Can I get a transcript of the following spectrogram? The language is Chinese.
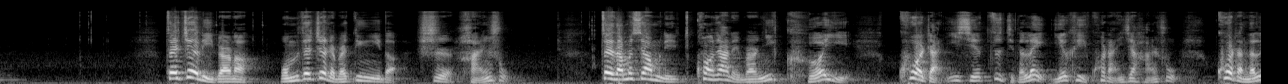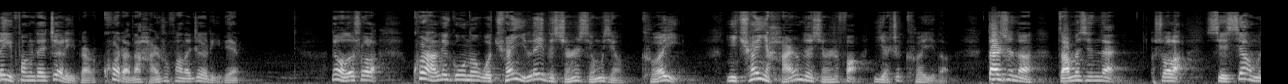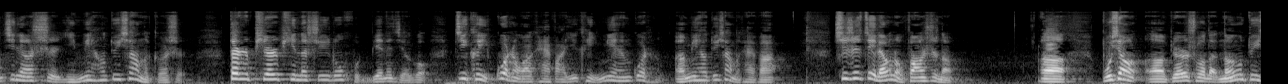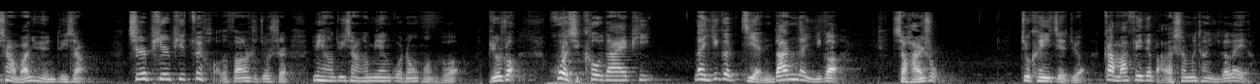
在这里边呢，我们在这里边定义的是函数，在咱们项目里框架里边，你可以扩展一些自己的类，也可以扩展一些函数。扩展的类放在这里边，扩展的函数放在这里边。那我都说了，扩展类功能我全以类的形式行不行？可以，你全以函数的形式放也是可以的。但是呢，咱们现在说了，写项目尽量是以面向对象的格式。但是 P R P 呢是一种混编的结构，既可以过程化开发，也可以面向过程呃面向对象的开发。其实这两种方式呢，呃不像呃别人说的能用对象完全用对象。其实 PHP 最好的方式就是面向对象和面向过程混合。比如说获取客户的 IP，那一个简单的一个小函数就可以解决，干嘛非得把它声明成一个类啊？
